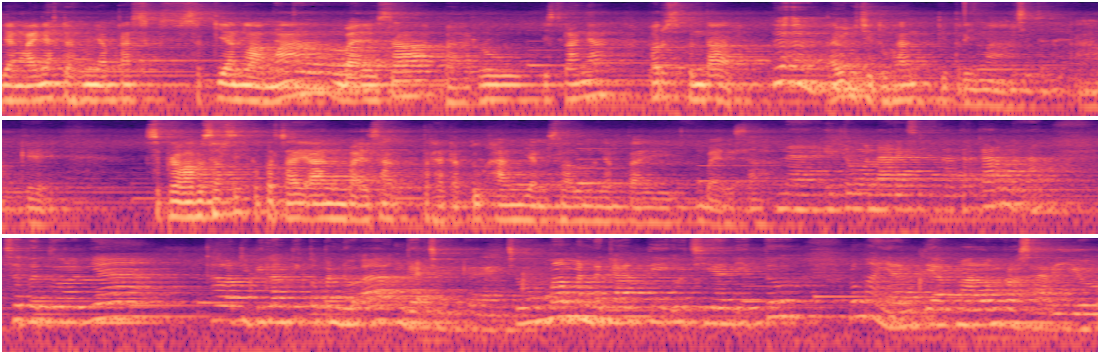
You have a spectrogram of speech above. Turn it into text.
yang lainnya sudah menyiapkan sekian lama Betul. Mbak Elsa baru istilahnya baru sebentar mm -mm. tapi puji Tuhan diterima Ah, oke okay. Seberapa besar sih kepercayaan Mbak Elsa terhadap Tuhan yang selalu menyertai Mbak Elsa? Nah, itu menarik sih, karena sebetulnya kalau dibilang tipe pendoa enggak juga. Cuma mendekati ujian itu lumayan tiap malam rosario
